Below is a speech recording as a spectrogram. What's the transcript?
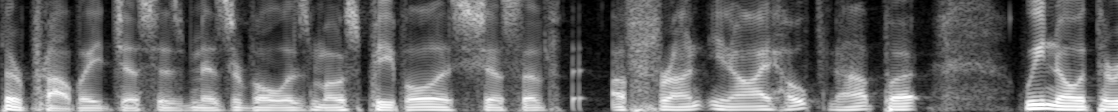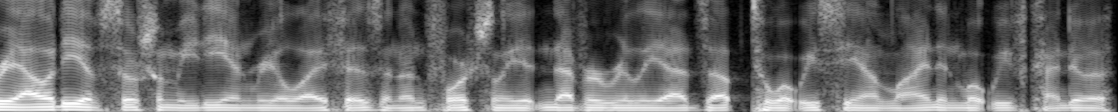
they're probably just as miserable as most people. It's just a, a front, you know, I hope not, but we know what the reality of social media and real life is. And unfortunately, it never really adds up to what we see online and what we've kind of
